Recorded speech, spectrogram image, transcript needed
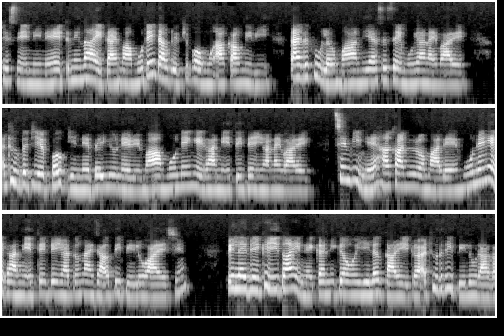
ဖြစ်စဉ်အနေနဲ့တနင်္သာရီတိုင်းမှာမိုးတိတ်တောက်တွေဖြစ်ပေါ်မှုအကောင်းနေပြီးတိုင်းတစ်ခုလုံးမှာနေရာစစ်စိမ့်မိုးရနိုင်ပါတယ်။ အထူးသဖြင့်ဗုတ်ပြင်းနဲ့ဗိမ်းမြို့နယ်တွေမှာမိုးနှင်းငယ်ကနေအတင်းတင်းရွာနိုင်ပါတယ်။ချင်းပြည်နယ်ဟာခါမြို့တော်မှာလည်းမိုးနှင်းငယ်ကနေအတင်းတင်းရွာသွန်းနိုင်ကြောင်းအသိပေးလိုပါတယ်ရှင်။ပင်လယ်ပြင်ခရီးသွားရင်နဲ့ကန်ဒီကန်ဝင်ရေလောက်သားတွေအတွက်အထူးသတိပေးလိုတာက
